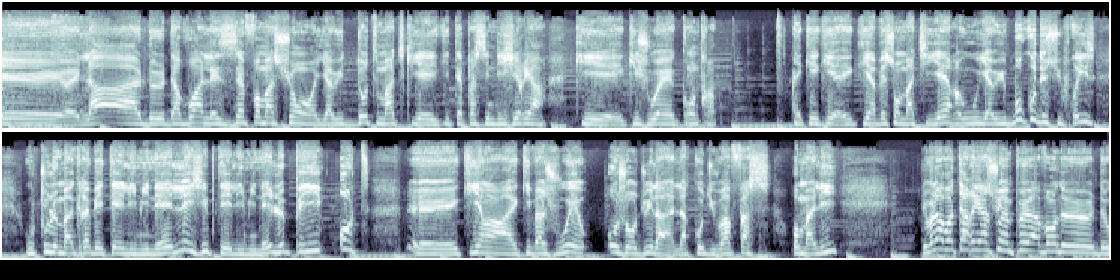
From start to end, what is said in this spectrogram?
Et là, d'avoir les informations, il y a eu d'autres matchs qui, étaient passés Nigeria, qui, qui jouait contre qui, qui, avait son match hier où il y a eu beaucoup de surprises, où tout le Maghreb était éliminé, l'Égypte est éliminée, le pays hôte euh, qui, va jouer aujourd'hui la Côte d'Ivoire face au Mali. Je voulais avoir ta réaction un peu avant de, de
